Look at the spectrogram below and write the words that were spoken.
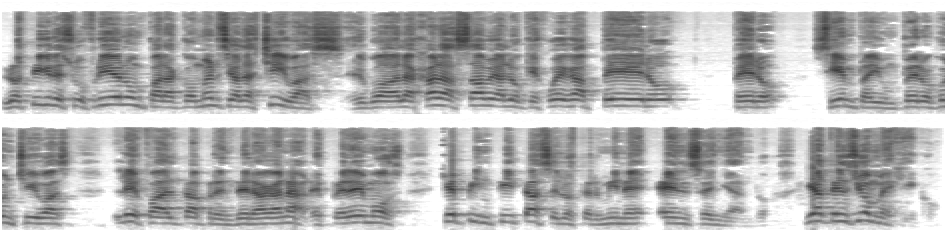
los Tigres sufrieron para comerse a las Chivas. El Guadalajara sabe a lo que juega, pero, pero, siempre hay un pero con Chivas le falta aprender a ganar. Esperemos que Pintita se los termine enseñando. Y atención México,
